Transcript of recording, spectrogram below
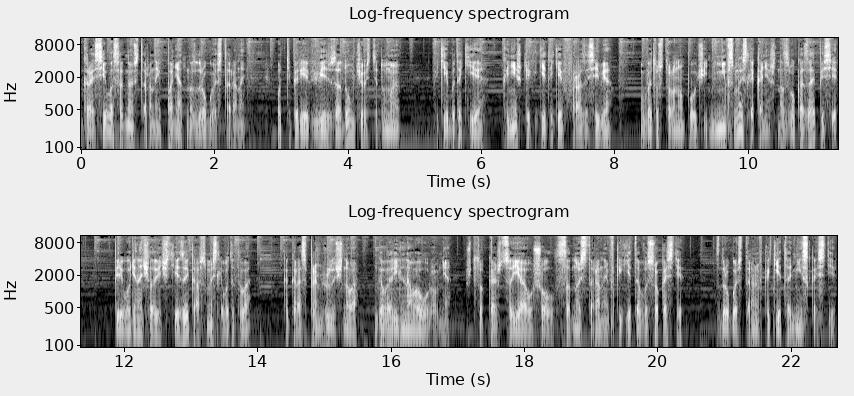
красиво с одной стороны, и понятно с другой стороны. Вот теперь я весь в задумчивости, думаю, какие бы такие книжки, какие такие фразы себе в эту сторону поучить. Не в смысле, конечно, звукозаписи, переводе на человеческий язык, а в смысле вот этого как раз промежуточного говорильного уровня. Что, кажется, я ушел с одной стороны в какие-то высокости, с другой стороны в какие-то низкости.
